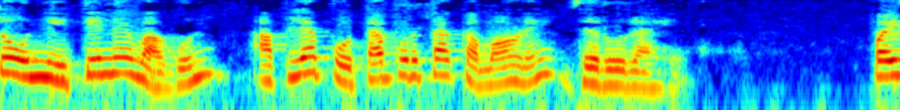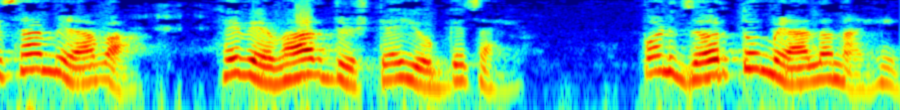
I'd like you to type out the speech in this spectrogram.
तो नीतीने वागून आपल्या पोटापुरता कमावणे जरूर आहे. पैसा मिळावा हे व्यवहारदृष्ट्या योग्यच आहे. पण जर तो मिळाला नाही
